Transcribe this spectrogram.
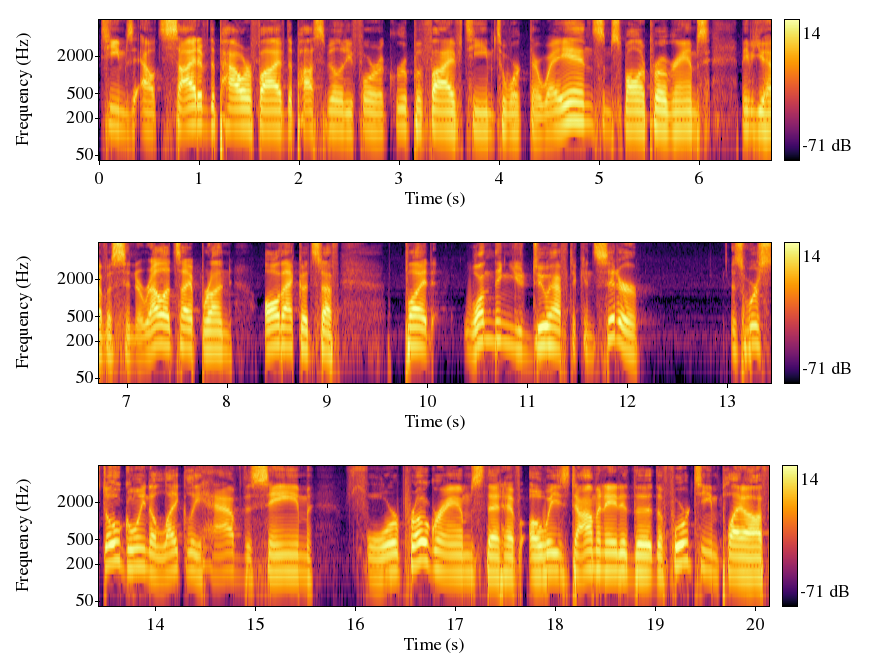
teams outside of the Power Five, the possibility for a group of five team to work their way in, some smaller programs. Maybe you have a Cinderella type run, all that good stuff. But one thing you do have to consider is we're still going to likely have the same four programs that have always dominated the, the four team playoff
